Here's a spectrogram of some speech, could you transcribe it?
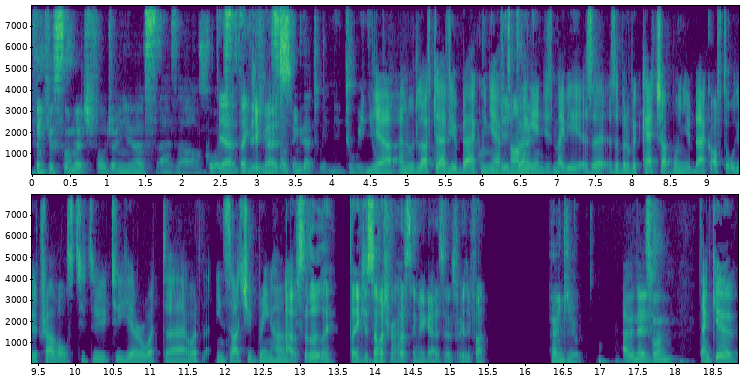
thank you so much for joining us as our course. Yeah, thank you guys. Something that we need to renew. Yeah, and we'd love to have you back when you have Big time time. again. Just maybe as a as a bit of a catch up when you're back after all your travels to to to hear what uh, what insights you bring home. Absolutely. Thank you so much for hosting me, guys. It was really fun. Thank you. Have a nice one. Thank you.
